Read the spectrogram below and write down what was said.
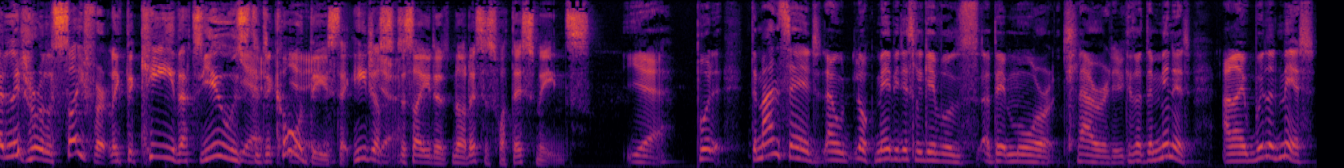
a literal cipher, like the key that's used Yeah, to decode yeah, these yeah. things. He just decided, no, this is what this means. Yeah. But the man said, now look, maybe this will give us a bit more clarity because at the minute, and I will admit,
